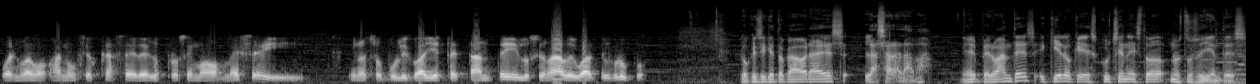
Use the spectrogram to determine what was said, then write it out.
pues nuevos anuncios que hacer en los próximos meses y, nuestro público allí expectante e ilusionado, igual que el grupo. Lo que sí que toca ahora es la sala lava. ¿eh? Pero antes quiero que escuchen esto nuestros oyentes.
